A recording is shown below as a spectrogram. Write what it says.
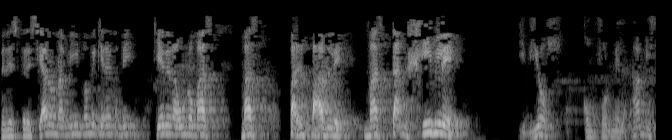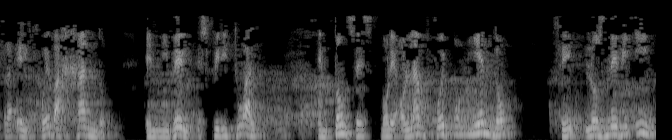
Me despreciaron a mí, no me quieren a mí. Quieren a uno más, más palpable, más tangible. Y Dios, conforme el Am Israel fue bajando en nivel espiritual, entonces Boreolam fue poniendo ¿sí? los Nevi'im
